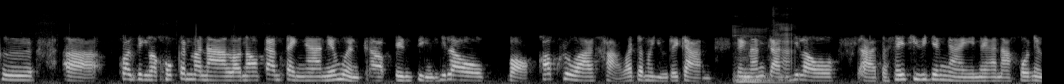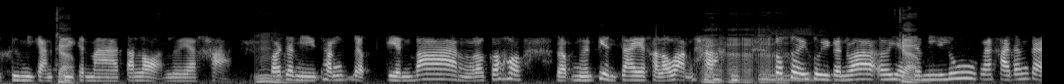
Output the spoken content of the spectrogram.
คือเอ่อความจริงเราคบกันมานานแล้วเนาะการแต่งงานเนี่ยเหมือนกับเป็นสิ่งที่เราบอกครอบครัวค่ะว่าจะมาอยู่ด้วยกัน ดังนั้นการที่เราอาจจะใช้ชีวิตยังไงในอนาคตเนี่ยคือมีการคุยกันมาตลอดเลยอะค่ะ ก็จะมีทั้งแบบเปลี่ยนบ้าง แล้วก็แบบเหมือนเปลี่ยนใจค่ะ ระหว่างทางก็เคยคุยกันว่าเอออยากจะมีลูกนะคะ ตั้งแต่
